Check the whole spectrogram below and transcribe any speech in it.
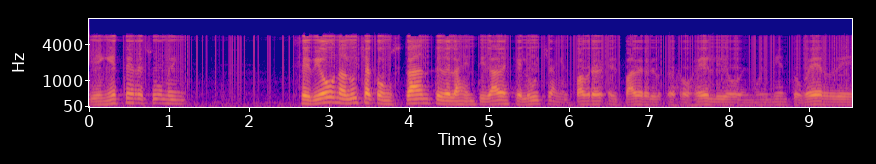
Y en este resumen se vio una lucha constante de las entidades que luchan, el padre, el padre Rogelio, el Movimiento Verde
